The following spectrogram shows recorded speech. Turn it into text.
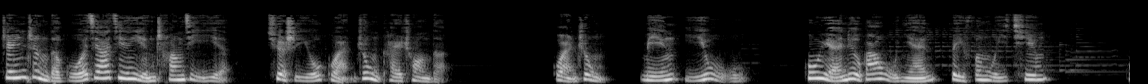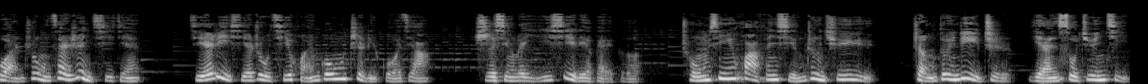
真正的国家经营娼妓业，却是由管仲开创的。管仲名夷吾，公元六八五年被封为卿。管仲在任期间，竭力协助齐桓公治理国家，实行了一系列改革，重新划分行政区域，整顿吏治，严肃军纪，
